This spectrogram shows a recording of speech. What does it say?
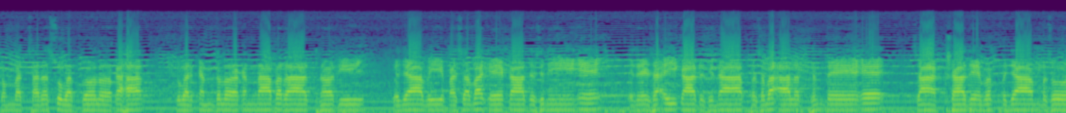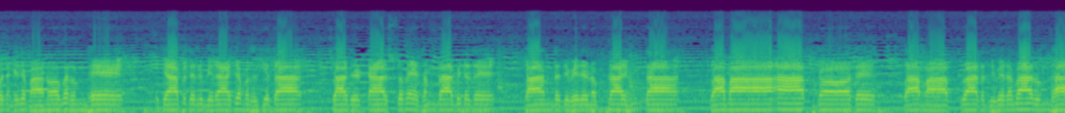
संवत्सरः सुवर्गो लोकः सुवर्गम् तु लोकम् प्रजा वै पशव एकादशिनी। यदेष ऐकादशिना प्रसव आलभ्यन्ते साक्षादेव प्रजाम् वसून गजमानोऽवरुन्धे प्रजापतिर्विराजमधुर्यता सा दृष्टा स्वमेधम् प्रापिटते शान्ततिभिरनुप्रायुङ्क्ता स्वामाप्नोत्। स्वामाप्त्वारधिभिरवारुन्धा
